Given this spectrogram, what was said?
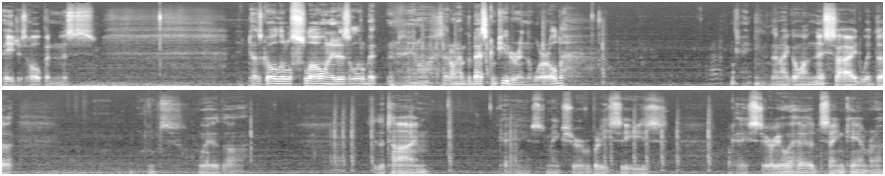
pages open. This it does go a little slow, and it is a little bit, you know, I don't have the best computer in the world. Okay, then I go on this side with the, oops, with uh, see the time. Okay, just to make sure everybody sees. Okay, stereo ahead, same camera.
